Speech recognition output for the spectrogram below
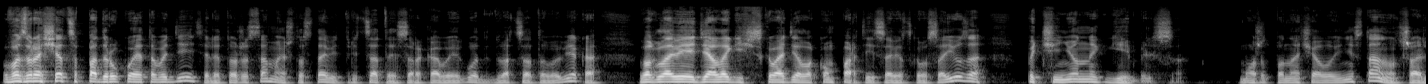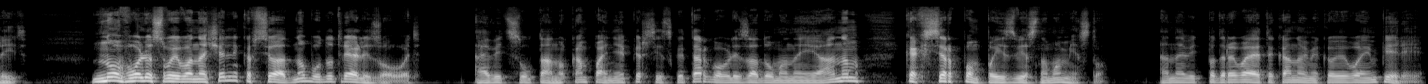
Возвращаться под руку этого деятеля – то же самое, что ставить 30-е-40-е годы XX века во главе идеологического отдела Компартии Советского Союза подчиненных Геббельса. Может, поначалу и не станут шалить, но волю своего начальника все одно будут реализовывать. А ведь султану компания персидской торговли, задуманная Иоанном, как серпом по известному месту. Она ведь подрывает экономику его империи.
